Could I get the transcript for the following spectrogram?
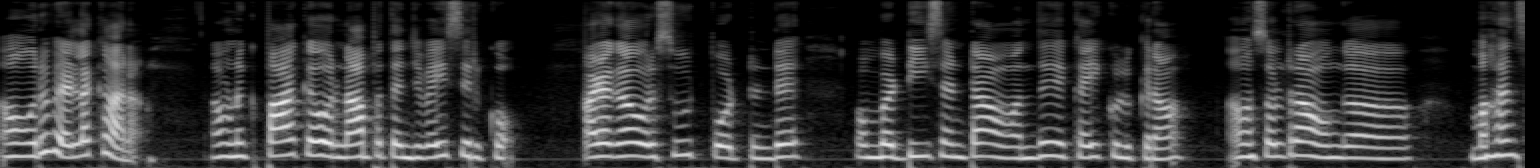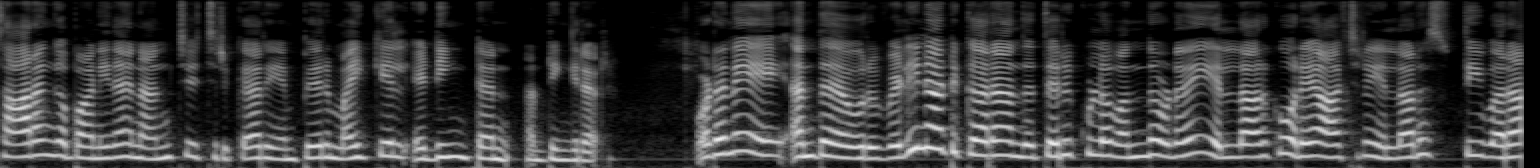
அவன் ஒரு வெள்ளைக்காரன். அவனுக்கு பார்க்க ஒரு நாற்பத்தஞ்சு வயசு இருக்கும். அழகாக ஒரு சூட் போட்டுண்டு ரொம்ப டீசெண்டாக அவன் வந்து கை குலுக்குறான். அவன் சொல்கிறான் அவங்க மகன் சாரங்கபாணி தான் என்னை அனுப்பிச்சி வச்சிருக்கார். என் பேர் மைக்கேல் எடிங்டன் அப்படிங்கிறார். உடனே அந்த ஒரு வெளிநாட்டுக்காரன் அந்த தெருக்குள்ளே வந்த உடனே எல்லாருக்கும் ஒரே ஆச்சரியம். எல்லாரும் சுற்றி வரா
